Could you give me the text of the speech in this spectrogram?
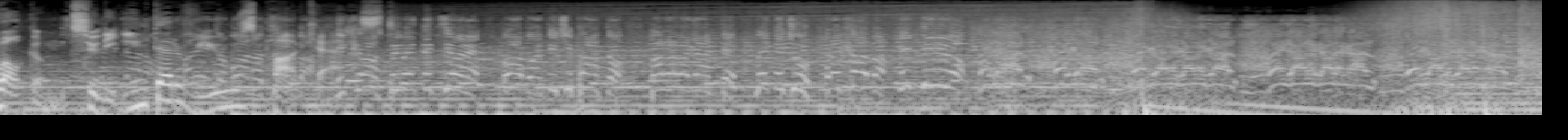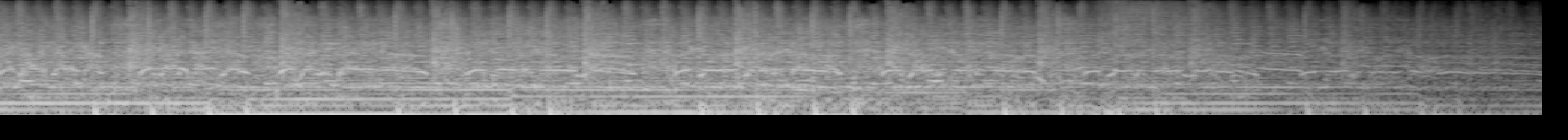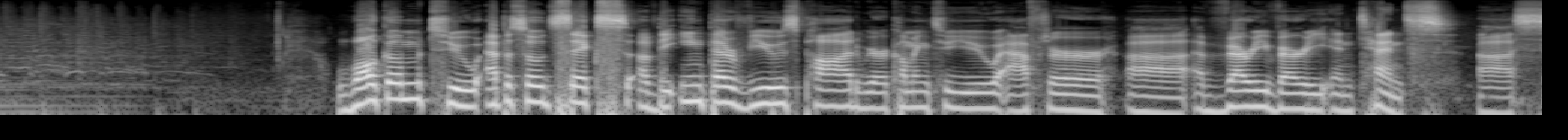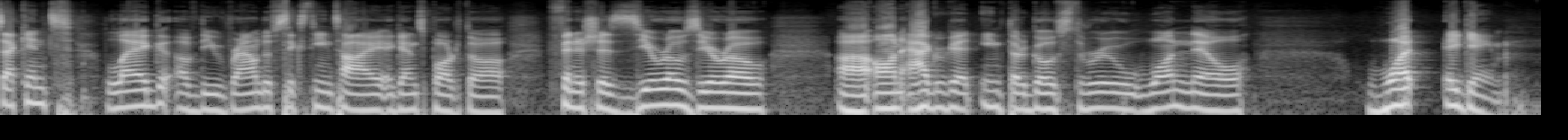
Welcome to the Interviews Podcast. Anticipato, palla vagante, mette giù, Recoba, il tiro, Welcome to episode six of the Interviews Pod. We are coming to you after uh, a very, very intense uh, second leg of the round of 16 tie against Porto. Finishes 0 0 uh, on aggregate. Inter goes through 1 0. What a game!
